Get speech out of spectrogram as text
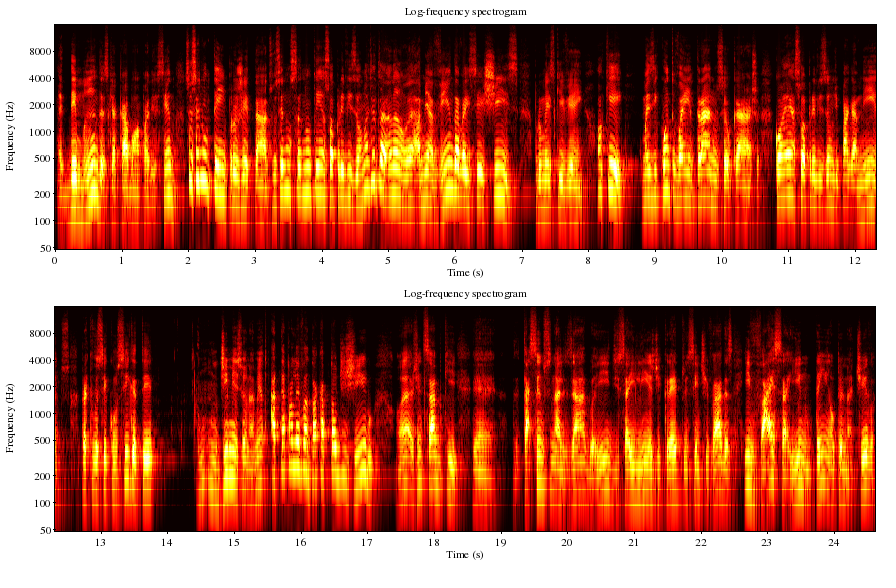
é, demandas que acabam aparecendo, se você não tem projetado, se você não, não tem a sua previsão, não adianta, não, a minha venda vai ser X para o mês que vem. Ok, mas e quanto vai entrar no seu caixa? Qual é a sua previsão de pagamentos para que você consiga ter um dimensionamento até para levantar capital de giro. É? A gente sabe que é, está sendo sinalizado aí de sair linhas de crédito incentivadas e vai sair, não tem alternativa,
